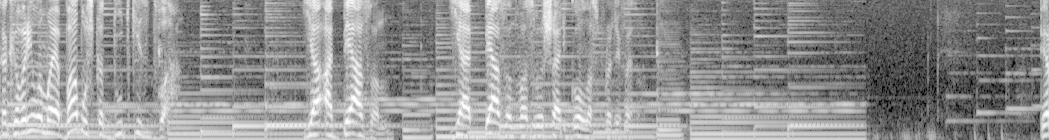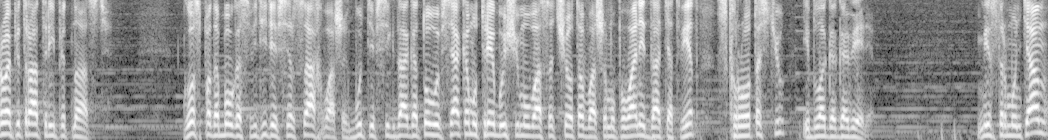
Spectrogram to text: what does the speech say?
Как говорила моя бабушка, дудки с два. Я обязан, я обязан возвышать голос против этого. 1 Петра 3,15. Господа Бога светите в сердцах ваших, будьте всегда готовы всякому требующему вас отчета в вашем уповании дать ответ с кротостью и благоговением. Мистер Мунтян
